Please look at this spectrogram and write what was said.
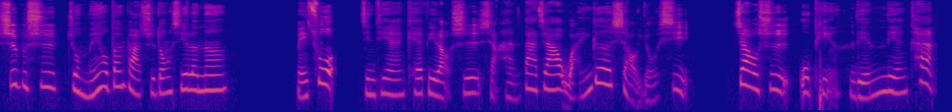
是不是就没有办法吃东西了呢？没错。今天 k a f y 老师想和大家玩一个小游戏，教室物品连连看。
